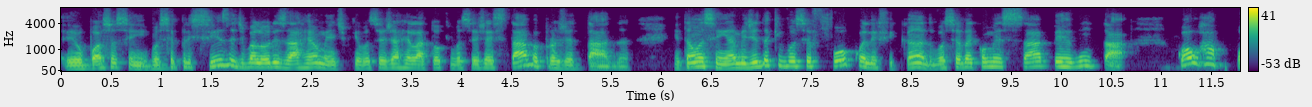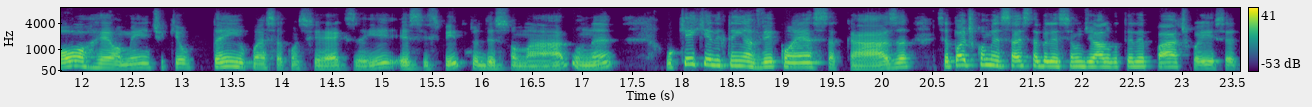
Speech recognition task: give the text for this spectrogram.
eu posso assim, você precisa de valorizar realmente, porque você já relatou que você já estava projetada. Então, assim, à medida que você for qualificando, você vai começar a perguntar qual o rapport realmente que eu tenho com essa consciência aí, esse espírito dessomado, né? O que que ele tem a ver com essa casa? Você pode começar a estabelecer um diálogo telepático aí, você,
